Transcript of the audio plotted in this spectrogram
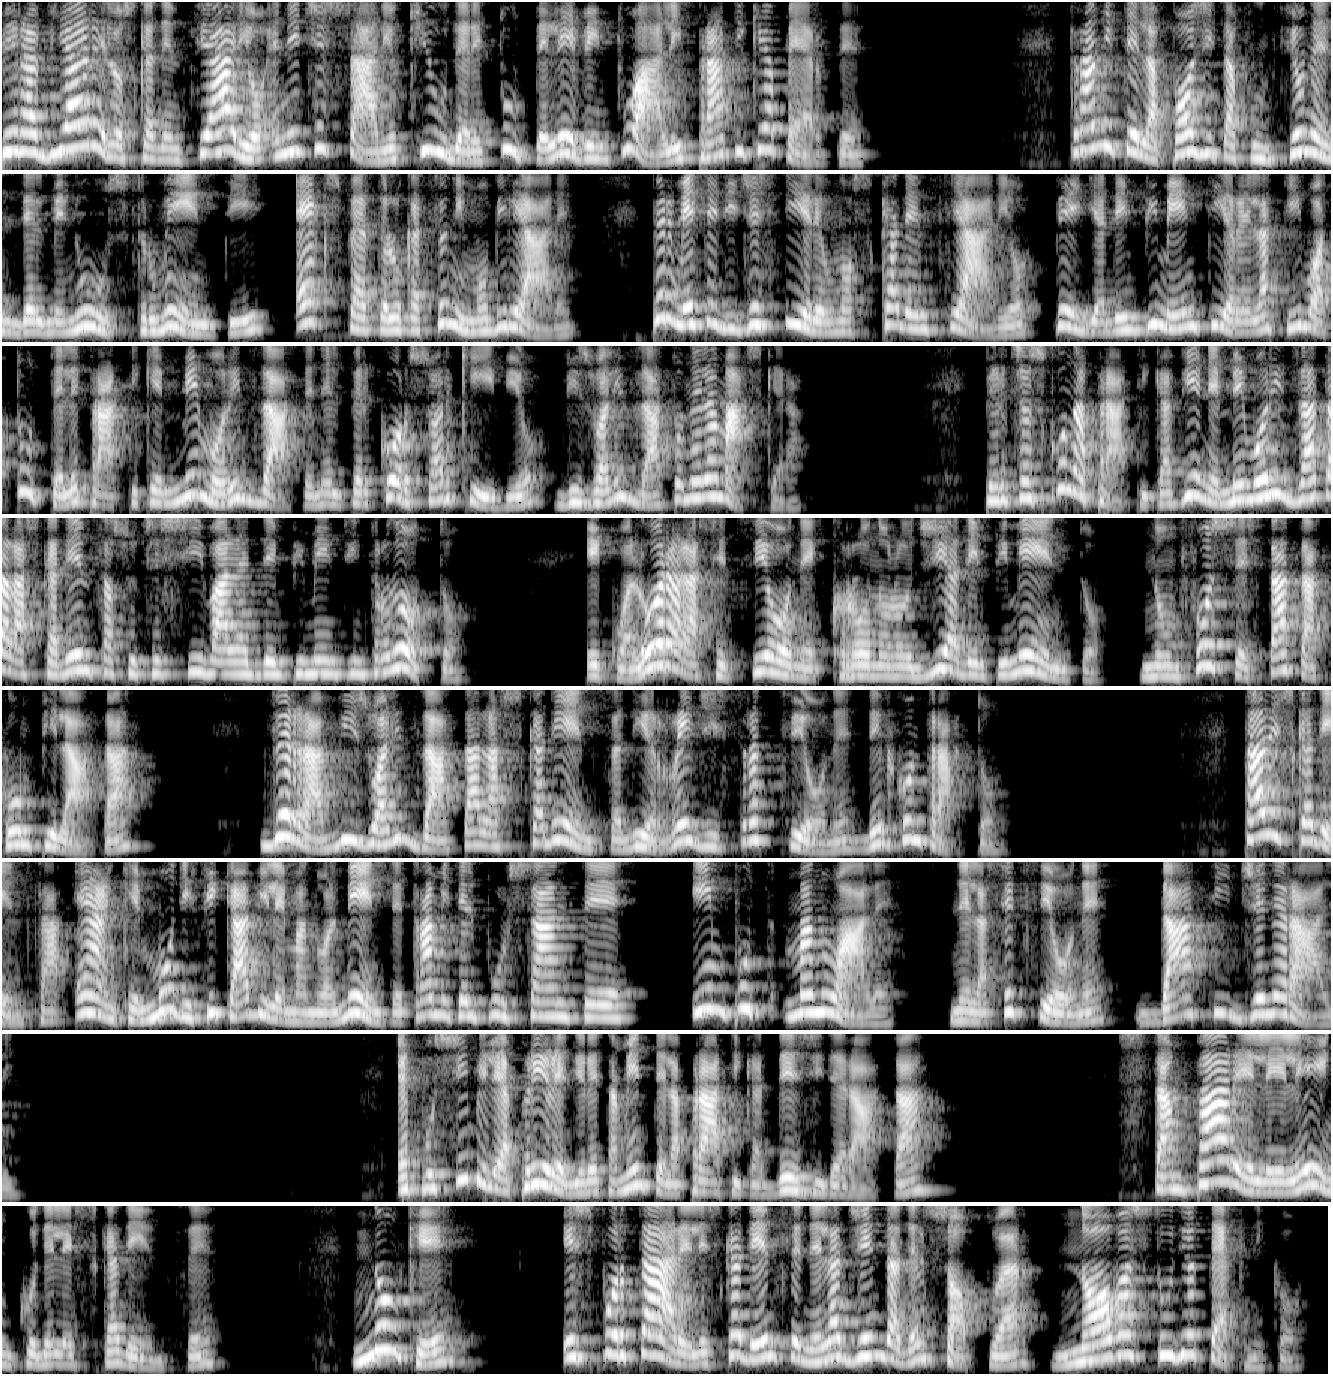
Per avviare lo scadenziario è necessario chiudere tutte le eventuali pratiche aperte. Tramite l'apposita funzione del menu Strumenti, Expert Locazione Immobiliare permette di gestire uno scadenziario degli adempimenti relativo a tutte le pratiche memorizzate nel percorso archivio visualizzato nella maschera. Per ciascuna pratica viene memorizzata la scadenza successiva all'adempimento introdotto, e qualora la sezione cronologia adempimento non fosse stata compilata, verrà visualizzata la scadenza di registrazione del contratto. Tale scadenza è anche modificabile manualmente tramite il pulsante Input manuale nella sezione Dati generali. È possibile aprire direttamente la pratica desiderata stampare l'elenco delle scadenze, nonché esportare le scadenze nell'agenda del software Nova Studio Tecnico.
